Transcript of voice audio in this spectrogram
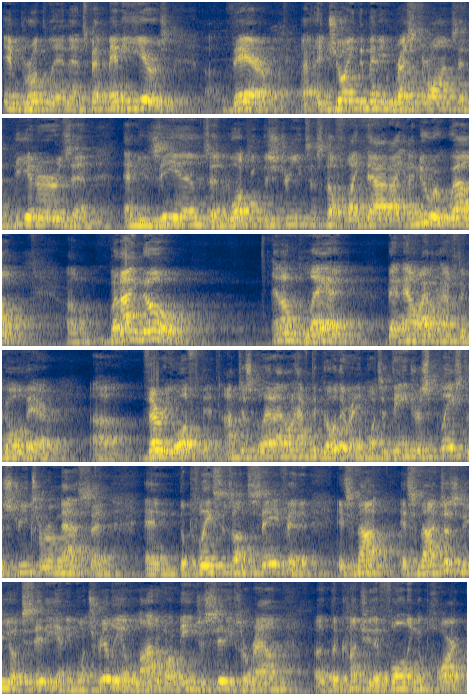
in Brooklyn and spent many years uh, there, uh, enjoying the many restaurants and theaters and, and museums and walking the streets and stuff like that. I, I knew it well. Um, but I know, and I'm glad that now I don't have to go there uh, very often. I'm just glad I don't have to go there anymore. It's a dangerous place. The streets are a mess, and, and the place is unsafe. And it, it's not it's not just New York City anymore. It's really a lot of our major cities around uh, the country that are falling apart.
